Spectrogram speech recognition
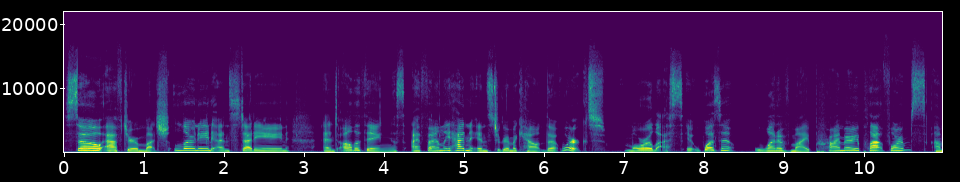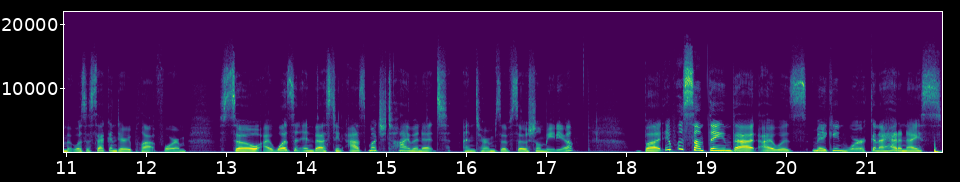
So, after much learning and studying and all the things, I finally had an Instagram account that worked, more or less. It wasn't one of my primary platforms. Um, it was a secondary platform. So I wasn't investing as much time in it in terms of social media. But it was something that I was making work, and I had a nice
